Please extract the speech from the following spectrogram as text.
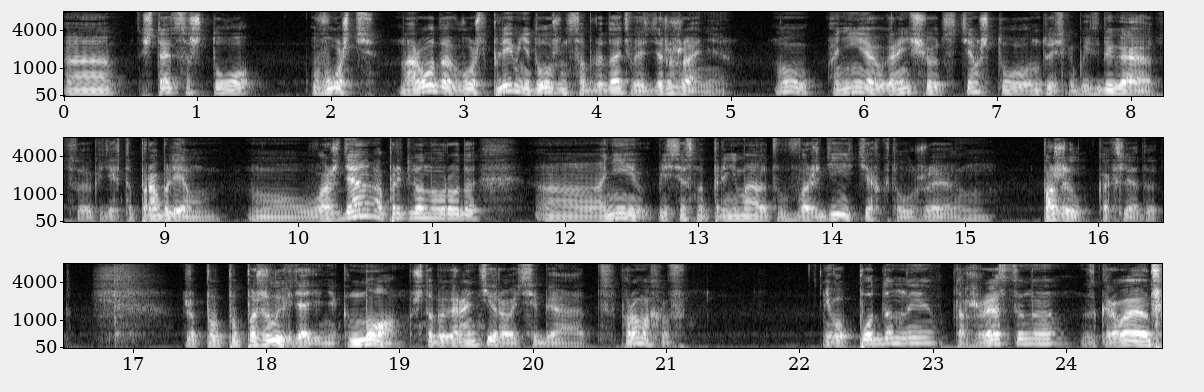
считается, что вождь народа, вождь племени должен соблюдать воздержание. Ну, они ограничиваются тем, что, ну, то есть, как бы избегают каких-то проблем ну, вождя определенного рода. Э, Они, естественно, принимают в вожди тех, кто уже м, пожил как следует. Уже по- по- Пожилых дяденек. Но, чтобы гарантировать себя от промахов, его подданные торжественно закрывают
